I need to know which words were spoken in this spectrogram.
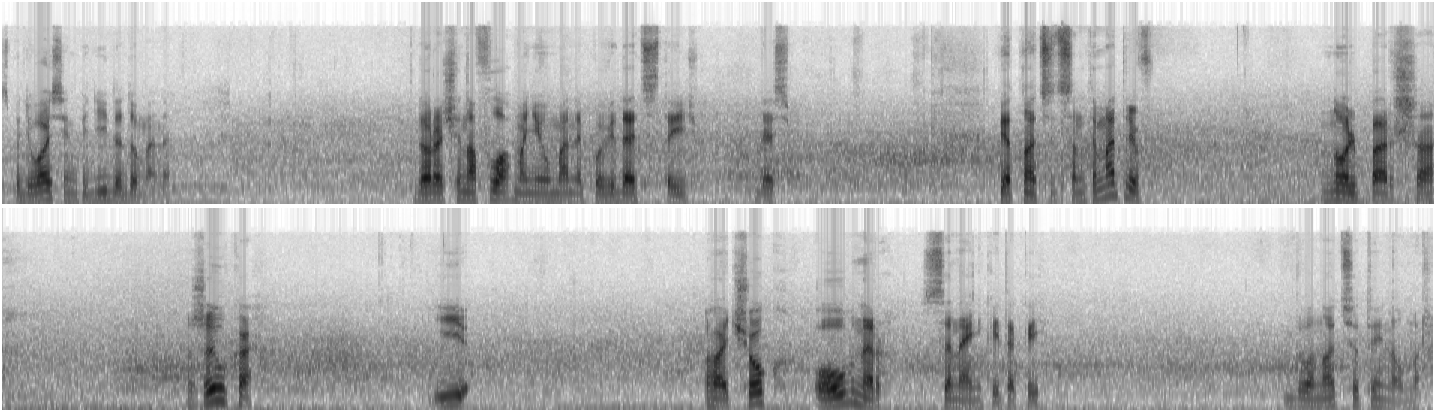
Сподіваюся, він підійде до мене. До речі, на флагмані у мене повідець стоїть десь 15 см. 0,1 жилка і гачок Овнер синенький такий. 12 номер.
